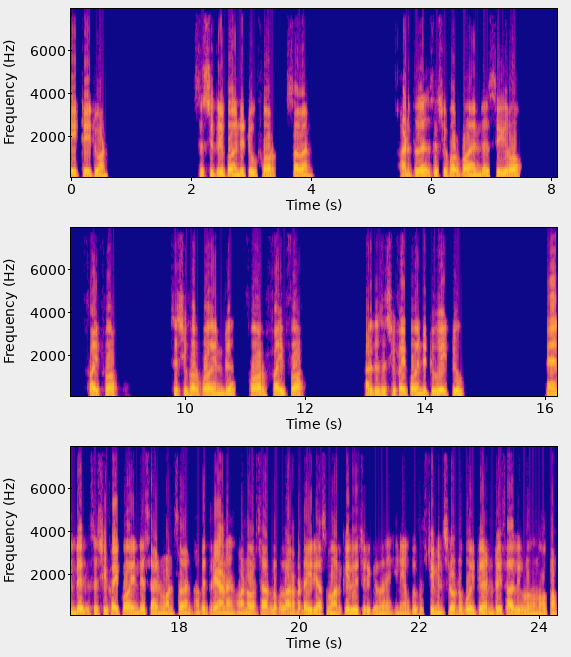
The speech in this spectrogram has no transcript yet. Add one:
eight eight one sixty three point two four seven അടുത്തത് sixty four point zero five four sixty four point four five four അടുത്തത് sixty five point two eight two and sixty five point seven one seven അപ്പൊ ഇത്രയാണ് വൺ അവർ ചാർട്ടിലെ പ്രധാനപ്പെട്ട ഏരിയാസ് മാർക്ക് ചെയ്ത് വെച്ചിരിക്കുന്നത്. ഇനി നമുക്ക് ഫിഫ്റ്റി മിനിറ്റ്സിലോട്ട് പോയിട്ട് എൻട്രി സാധ്യതകളൊന്ന് നോക്കാം.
